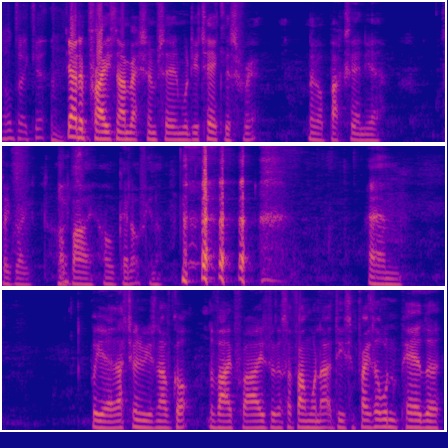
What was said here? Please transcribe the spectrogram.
I'll, I'll take it. they had a prize, and I messaged them saying, "Would you take this for it?" They got back saying, "Yeah." It's like, right, I'll Nice. buy. I'll get it off you know. um, but yeah, that's the only reason I've got the Vive Pro because I found one at a decent price. I wouldn't pay the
